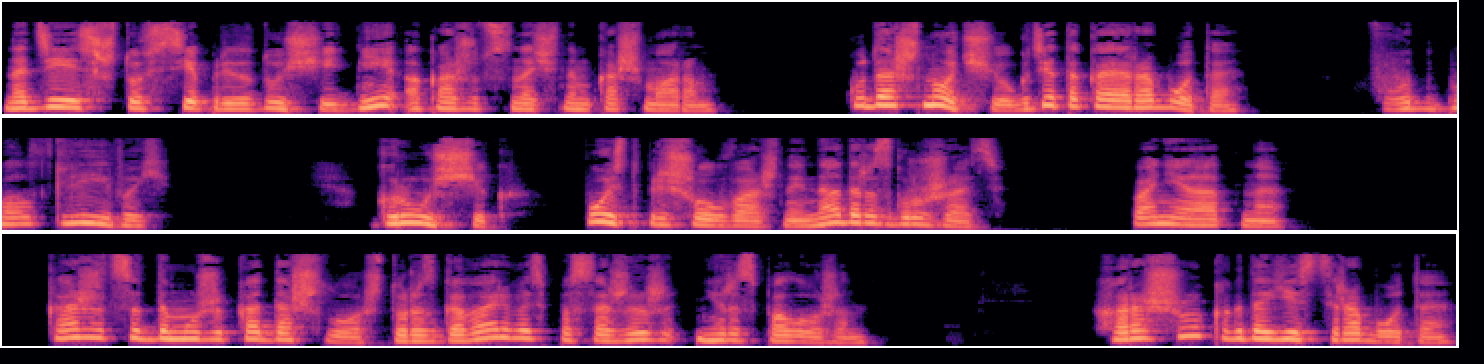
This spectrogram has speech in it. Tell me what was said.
надеясь, что все предыдущие дни окажутся ночным кошмаром. Куда ж ночью? Где такая работа? Вот болтливый. Грузчик. Поезд пришел важный, надо разгружать. Понятно. Кажется, до мужика дошло, что разговаривать пассажир не расположен. Хорошо, когда есть работа,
